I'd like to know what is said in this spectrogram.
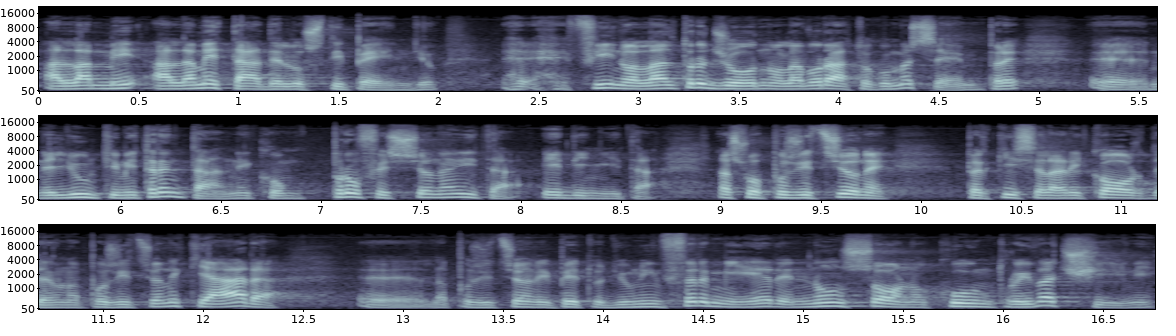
alla, me alla metà dello stipendio. Eh, fino all'altro giorno ho lavorato come sempre eh, negli ultimi 30 anni con professionalità e dignità. La sua posizione, per chi se la ricorda, è una posizione chiara, eh, la posizione, ripeto, di un infermiere, non sono contro i vaccini,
